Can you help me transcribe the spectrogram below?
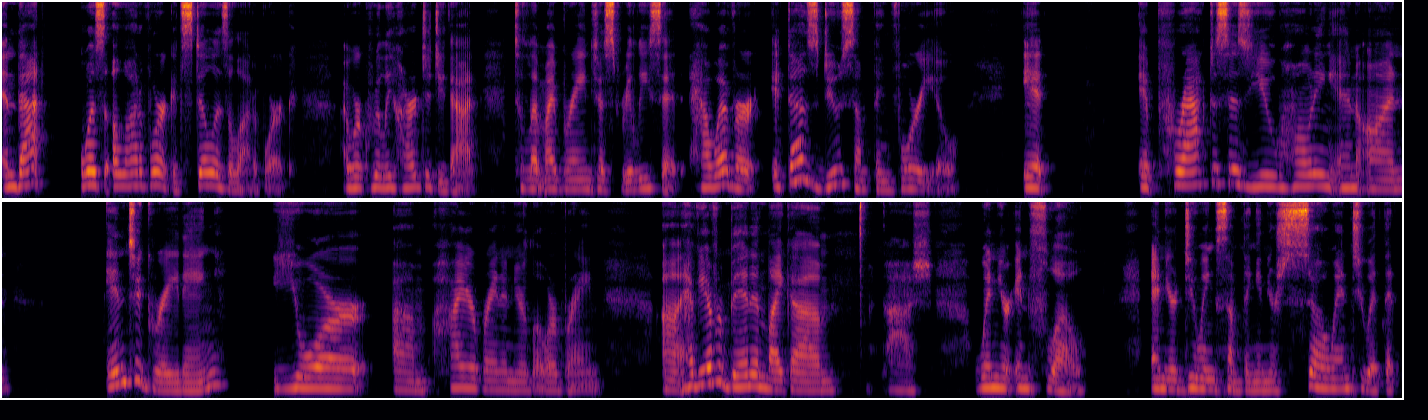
and that was a lot of work. It still is a lot of work. I work really hard to do that, to let my brain just release it. However, it does do something for you. It it practices you honing in on integrating your, um, higher brain and your lower brain. Uh, have you ever been in like, um, gosh, when you're in flow and you're doing something and you're so into it that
